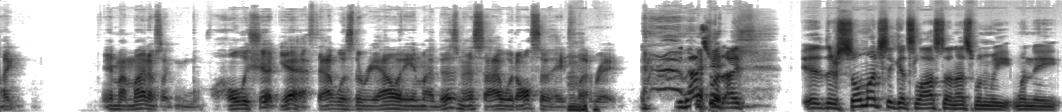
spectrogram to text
like in my mind, I was like, holy shit. Yeah. If that was the reality in my business, I would also hate mm-hmm. flat rate. That's what I, eh, there's so much that gets lost on us when we, when they,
